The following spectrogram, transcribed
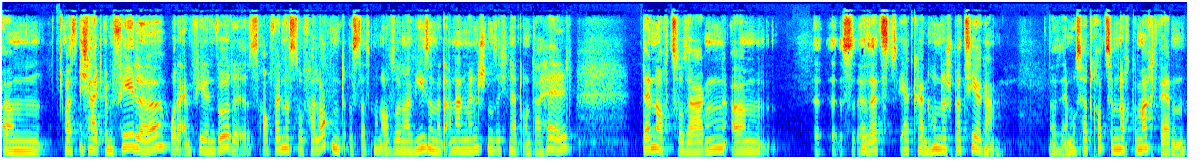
Ähm, was ich halt empfehle oder empfehlen würde, ist, auch wenn es so verlockend ist, dass man auf so einer Wiese mit anderen Menschen sich nett unterhält, dennoch zu sagen, ähm, es ersetzt ja keinen Hundespaziergang. Also er muss ja trotzdem noch gemacht werden.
